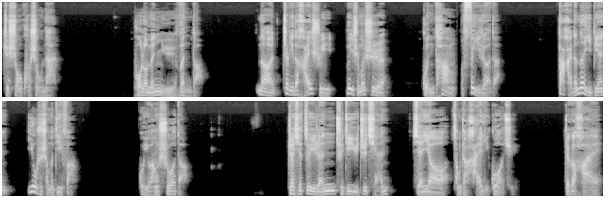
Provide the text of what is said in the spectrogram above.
去受苦受难。婆罗门女问道：“那这里的海水为什么是滚烫沸热的？大海的那一边又是什么地方？”鬼王说道。这些罪人去地狱之前，先要从这海里过去。这个海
